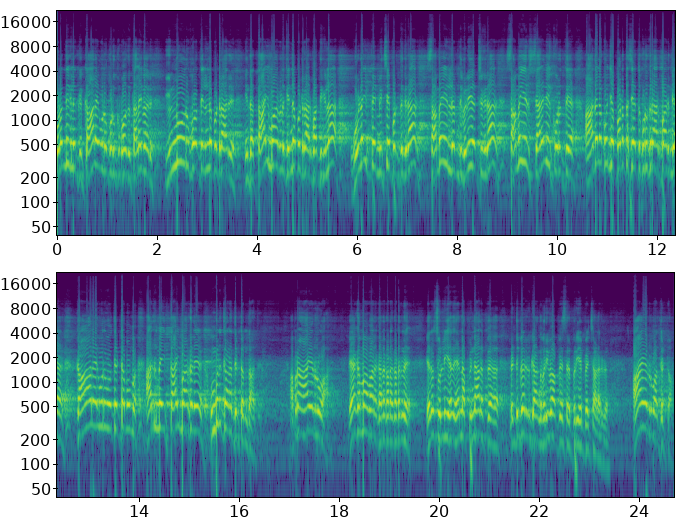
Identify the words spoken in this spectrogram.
குழந்தைகளுக்கு காலை உணவு கொடுக்கும் போது தலைவர் இன்னொரு புறத்தில் என்ன பண்றாரு? இந்த தாய்மார்களுக்கு என்ன பண்றாரு பாத்தீங்களா? உழைப்பை மிச்சப்படுத்துகிறார் சமையல்ல இருந்து வெளியேற்றுகிறார் சமையல் செலவை குறைத்து அதுல கொஞ்சம் படத்தை சேர்த்து கொடுக்கிறார் பாருங்க. காலை உணவு திட்டமும் அருமை தாய்மார்களே உங்களுக்கான திட்டம் தான் அது. அப்புறம் ஆயிரம் ரூபா. வேகமா வர கட கட கடன்னு ஏதோ சொல்லி ஏன்னா பின்னால ரெண்டு பேர் இருக்காங்க விரிவா பேசுற பெரிய பேச்சாளர்கள். ஆயிரம் ரூபாய் திட்டம்.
